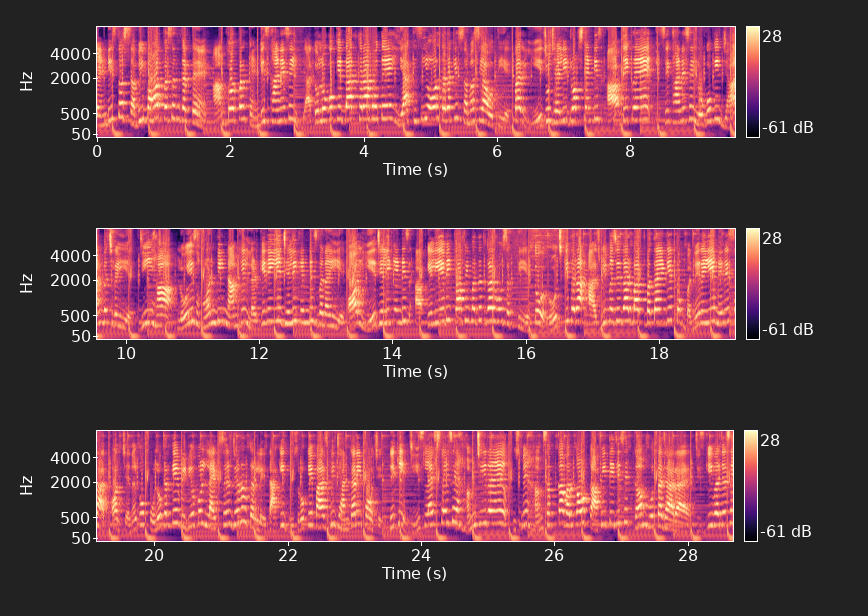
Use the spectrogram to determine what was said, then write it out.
कैंडीज तो सभी बहुत पसंद करते हैं। आमतौर पर कैंडीज खाने से या तो लोगों के दांत खराब होते हैं या किसी और तरह की समस्या होती है। पर ये जो जेली ड्रॉप्स कैंडीज आप देख रहे हैं, इसे खाने से लोगों की जान बच रही है। जी हाँ लोइस हॉर्नबी नाम के लड़के ने ये जेली कैंडीज बनाई है और ये जेली कैंडीज आपके लिए भी काफ़ी मददगार हो सकती है। तो रोज की तरह आज भी मज़ेदार बात बताएँगे तो बने रहिए मेरे साथ और चैनल को फॉलो करके वीडियो को लाइक शेयर ज़रूर कर ले, ताकि दूसरों के पास भी जानकारी पहुँचे। देखिए, जिस लाइफस्टाइल से हम जी रहे हैं, उसमें हम सबका वर्कआउट काफ़ी तेज़ी से कम होता जा रहा है, जिसकी वजह से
